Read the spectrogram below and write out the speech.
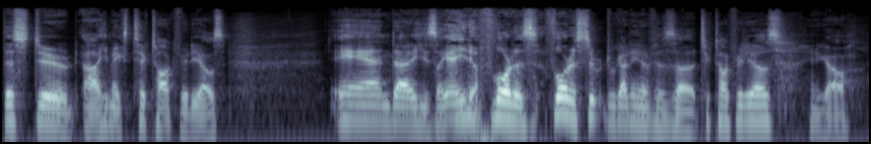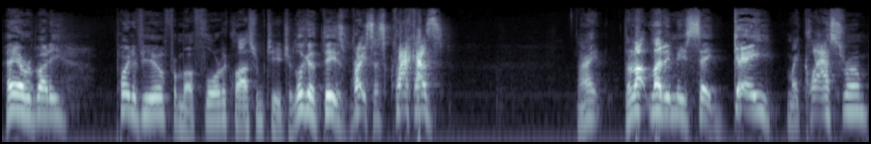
This dude, uh, he makes TikTok videos, and uh, he's like, "Hey, Florida's Florida's super." Do we got any of his uh, TikTok videos? Here you go. Hey, everybody. Point of view from a Florida classroom teacher. Look at these racist crackers. All right, they're not letting me say gay in my classroom.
